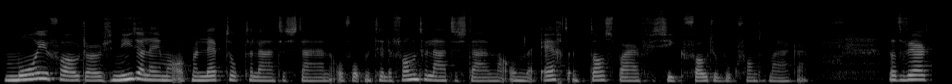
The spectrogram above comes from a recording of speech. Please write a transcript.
mooie foto's niet alleen maar op mijn laptop te laten staan of op mijn telefoon te laten staan, maar om er echt een tastbaar fysiek fotoboek van te maken. Dat werkt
